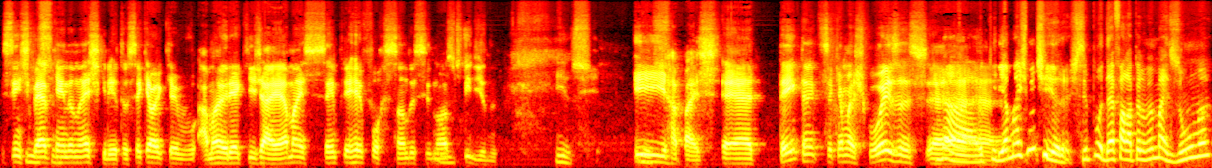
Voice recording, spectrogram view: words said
e se inscreve Isso. quem ainda não é inscrito. Eu sei que a maioria aqui já é, mas sempre reforçando esse nosso Isso. pedido. Isso. E, Isso. rapaz, é, tem, tem, você quer mais coisas? É... Não, eu queria mais mentiras. Se puder falar pelo menos mais uma,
